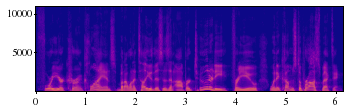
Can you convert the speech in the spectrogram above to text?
for your current clients, but I want to tell you this is an opportunity for you when it comes to prospecting.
